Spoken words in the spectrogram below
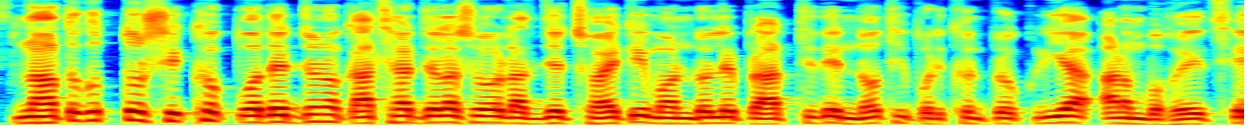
স্নাতকোত্তর শিক্ষক পদের জন্য কাছাড় জেলাসহ রাজ্যের ছয়টি মণ্ডলের প্রার্থীদের নথি পরীক্ষণ প্রক্রিয়া আরম্ভ হয়েছে।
